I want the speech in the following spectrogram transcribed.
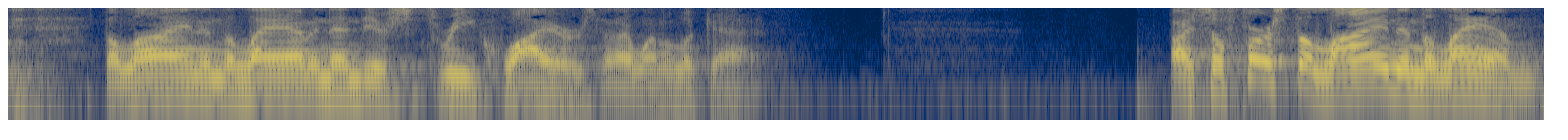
The lion and the lamb, and then there's three choirs that I want to look at. All right, so first, the lion and the lamb.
